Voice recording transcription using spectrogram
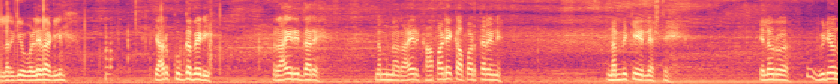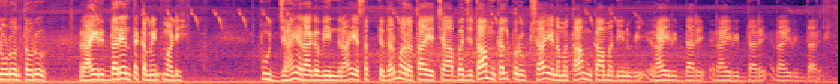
ಎಲ್ಲರಿಗೂ ಒಳ್ಳೆಯದಾಗಲಿ ಯಾರು ಕುಗ್ಗಬೇಡಿ. ರಾಯರಿದ್ದಾರೆ. ನಮ್ಮನ್ನು ರಾಯರು ಕಾಪಾಡೇ ಕಾಪಾಡ್ತಾರೇನೆ. ನಂಬಿಕೆ ಇರಲಿ ಅಷ್ಟೇ. ಎಲ್ಲರೂ ವಿಡಿಯೋ ನೋಡುವಂಥವರು ರಾಯರಿದ್ದಾರೆ ಅಂತ ಕಮೆಂಟ್ ಮಾಡಿ. ಪೂಜ್ಯಾಯ ರಾಘವೇಂದ್ರಾಯ ಸತ್ಯ ಧರ್ಮ ರಥಾಯ ಚ ಭಜತಾಂ ಕಲ್ಪವೃಕ್ಷಾಯ ನಮತಾಂ ಕಾಮಧೇನುವೆ. ರಾಯರಿದ್ದಾರೆ ರಾಯರಿದ್ದಾರೆ ರಾಯರಿದ್ದಾರೆ.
